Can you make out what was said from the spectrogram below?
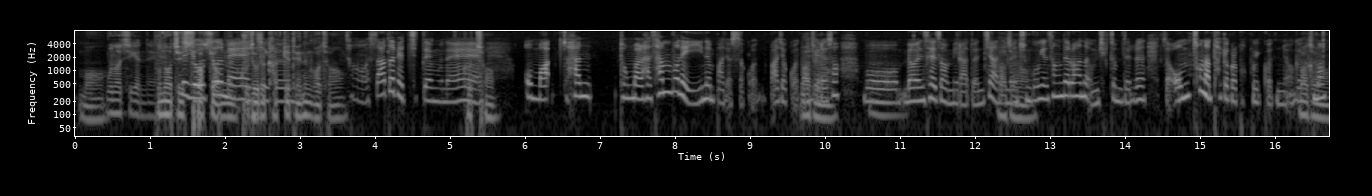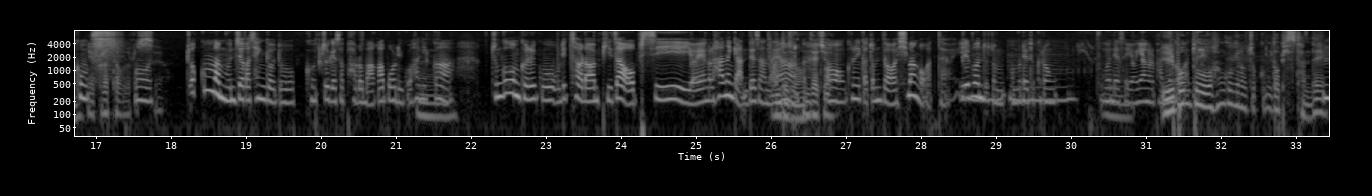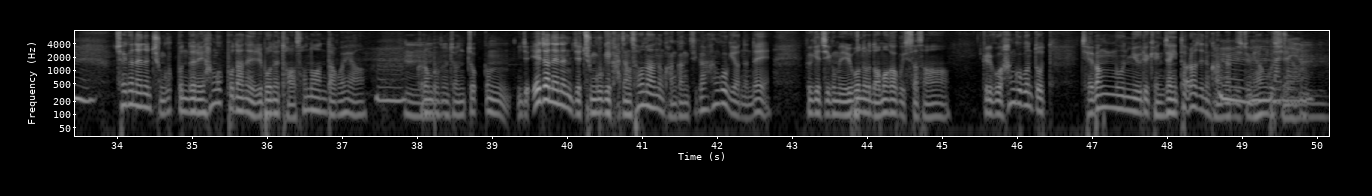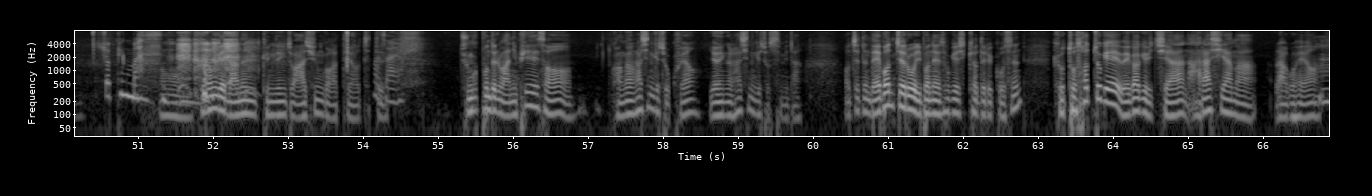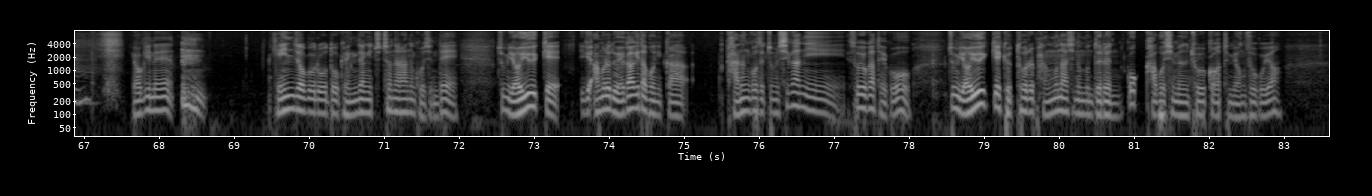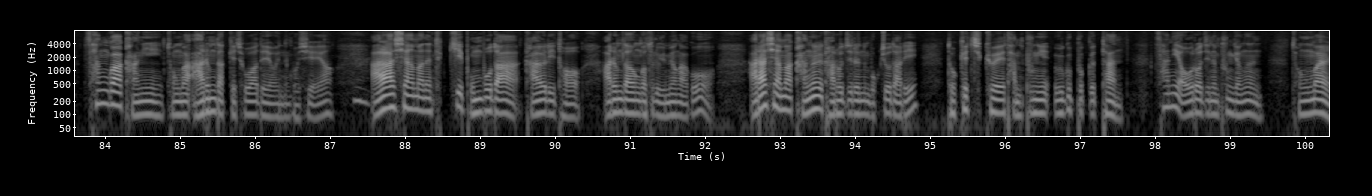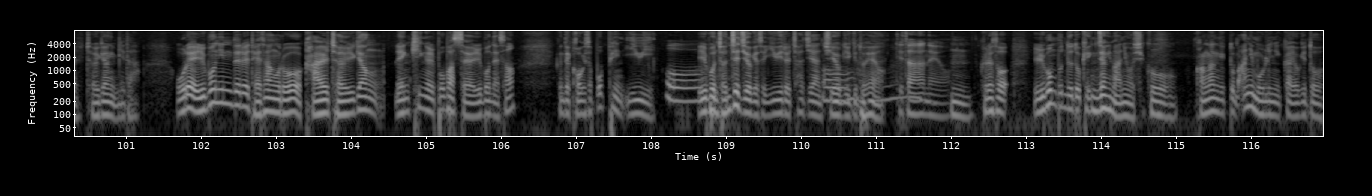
뭐 무너지겠네요. 무너질 근데 수밖에 없는 요즘에 구조를 갖게 지금 되는 거죠. 어, 사드 배치 때문에 그렇죠. 어, 마, 한 정말 한 3분의 2는 빠졌었거 빠졌거든요. 맞아요. 그래서 뭐 음. 면세점이라든지 아니면 맞아요. 중국인 상대로 하는 음식점들은 진짜 엄청난 타격을 받고 있거든요. 그러니까 맞아요. 그만큼 예, 그렇다고 들었어요. 조금만 문제가 생겨도 그쪽에서 바로 막아버리고 하니까 음. 중국은 그리고 우리처럼 비자 없이 여행을 하는 게 안 되잖아요. 안 되죠. 안 되죠. 어, 그러니까 좀 더 심한 것 같아요. 일본도 좀 아무래도 그런 부분에서 영향을 받는 것 같아요. 일본도 한국이랑 조금 더 비슷한데 음, 최근에는 중국 분들이 한국보다는 일본을 더 선호한다고 해요. 음, 음. 그런 부분 저는 조금 이제 예전에는 이제 중국이 가장 선호하는 관광지가 한국이었는데 그게 지금은 일본으로 넘어가고 있어서 그리고 한국은 또 재방문율이 굉장히 떨어지는 관광지 음, 중에 음, 한 곳이에요. 쇼핑만 어, 그런 게 나는 굉장히 좀 아쉬운 것 같아요. 어쨌든 맞아요. 중국 분들을 많이 피해서 관광을 하시는 게 좋고요. 여행을 하시는 게 좋습니다. 어쨌든 네 번째로 이번에 소개시켜 드릴 곳은 교토 서쪽의 외곽에 위치한 아라시야마라고 해요. 음. 여기는 개인적으로도 굉장히 추천을 하는 곳인데 좀 여유 있게 이게 아무래도 외곽이다 보니까 가는 곳에 좀 시간이 소요가 되고 좀 여유 있게 교토를 방문하시는 분들은 꼭 가보시면 좋을 것 같은 명소고요. 산과 강이 정말 아름답게 조화되어 있는 곳이에요. 음. 아라시야마는 특히 봄보다 가을이 더 아름다운 것으로 유명하고 아라시야마 강을 가로지르는 목조다리 도케치쿄의 단풍이 울긋불긋한 산이 어우러지는 풍경은 정말 절경입니다. 올해 일본인들을 대상으로 가을 절경 랭킹을 뽑았어요. 일본에서. 근데 거기서 뽑힌 2위. 오. 일본 전체 지역에서 2위를 차지한 오. 지역이기도 해요. 대단하네요. 음, 그래서 일본 분들도 굉장히 많이 오시고 관광객도 많이 몰리니까 여기도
